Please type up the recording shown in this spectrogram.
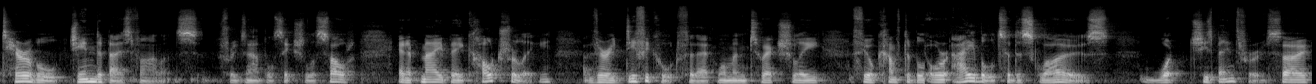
terrible gender based violence, for example, sexual assault. And it may be culturally very difficult for that woman to actually feel comfortable or able to disclose what she's been through. So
